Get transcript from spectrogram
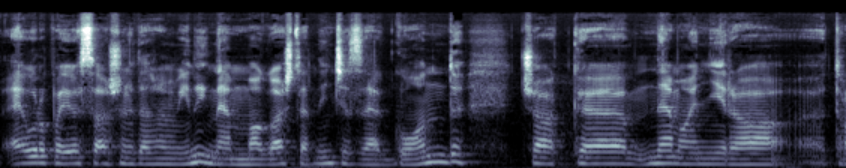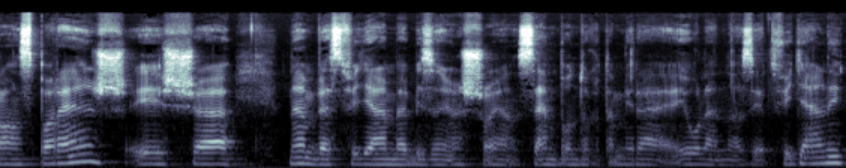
európai összehasonlításban mindig nem magas, tehát nincs ezzel gond, csak nem annyira transzparens, és nem vesz figyelembe bizonyos olyan szempontokat, amire jó lenne azért figyelni.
